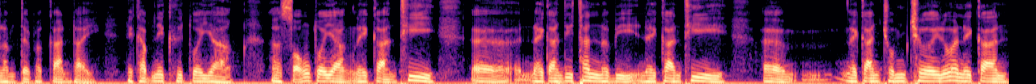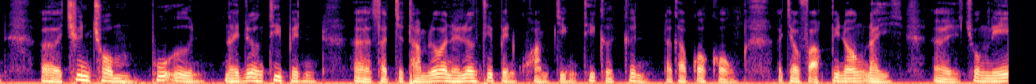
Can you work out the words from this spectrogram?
สลัมแต่ประการใดนะครับนี่คือตัวอย่างสองตัวอย่างในการที่ในการที่ท่านนาบีในการที่ ในการชมเชยหรือว่าในการชื่นชมผู้อื่น ในเรื่องที่เป็นสัจธรรมหรือว่าในเรื่องที่เป็นความจริงที่เกิดขึ้นนะครับ ก็คงจะฝากพี่น้องในช่วงนี้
